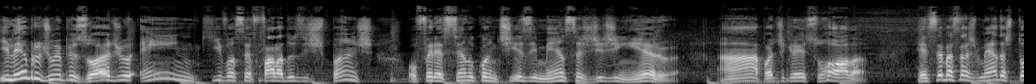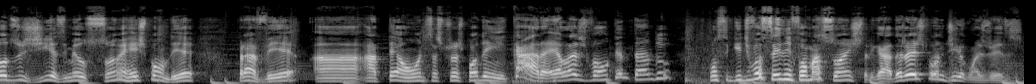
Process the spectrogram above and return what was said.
E lembro de um episódio em que você fala dos spams oferecendo quantias imensas de dinheiro. Ah, pode crer, isso rola. Recebo essas merdas todos os dias e meu sonho é responder para ver ah, até onde essas pessoas podem ir. Cara, elas vão tentando conseguir de vocês informações, tá ligado? Eu já respondi algumas vezes.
